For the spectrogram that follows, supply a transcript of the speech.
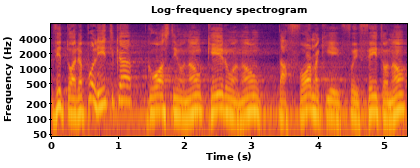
Vitória política, gostem ou não, queiram ou não, da forma que foi feita ou não,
